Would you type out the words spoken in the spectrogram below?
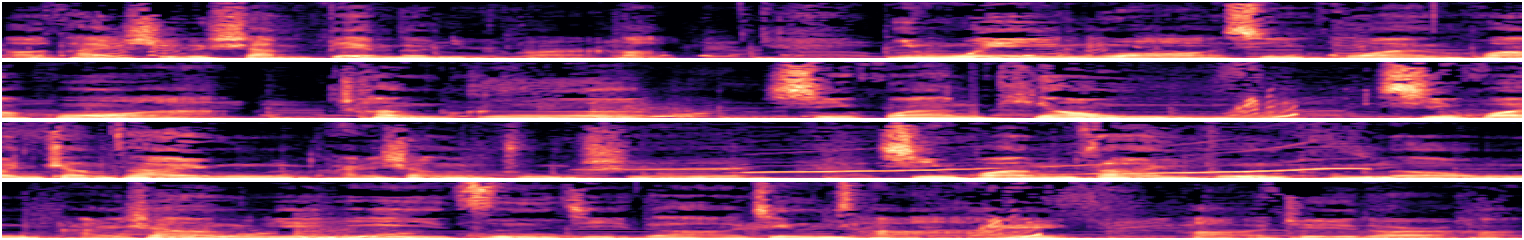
啊！她也是个善变的女孩儿哈，因为我喜欢画画、唱歌，喜欢跳舞，喜欢站在舞台上主持，喜欢在不同的舞台上演绎自己的精彩。好，这一段哈，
